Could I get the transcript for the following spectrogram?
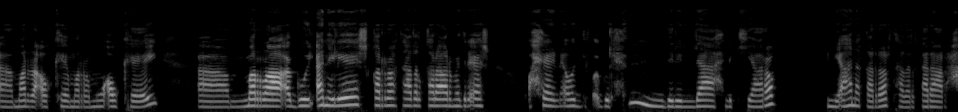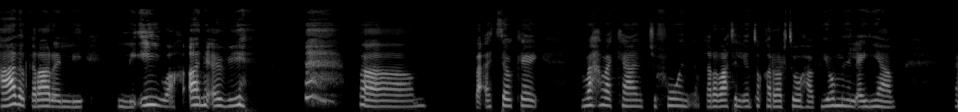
آه، مرة okay مرة مو okay. مرة أقول أنا ليش قررت هذا القرار؟ مدري إيش. وأحيانا أوقف أقول الحمد لله لك يا رب إني أنا قررت هذا القرار هذا القرار اللي اللي إيوه أنا أبيه ف ف it's okay مهما كانت تشوفون القرارات اللي أنتم قررتوها بيوم من الأيام آه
